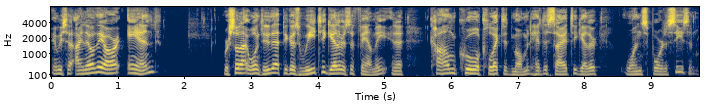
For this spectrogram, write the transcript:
and we said I know they are and we're still not willing to do that because we together as a family in a calm, cool, collected moment had decided together one sport a season.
